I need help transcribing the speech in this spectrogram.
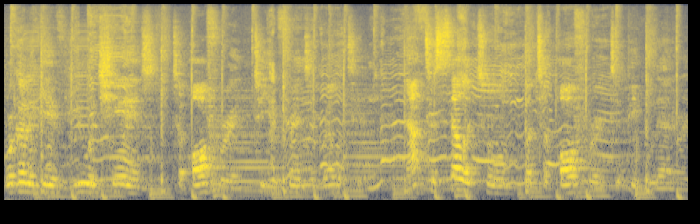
we're going to give you a chance to offer it to your friends and relatives. Not to sell it to them, but to offer it to people that are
